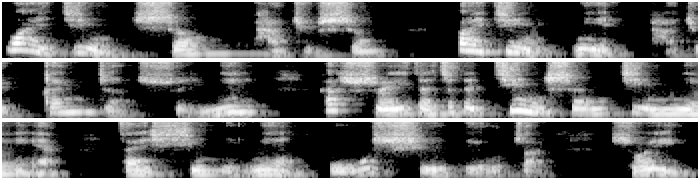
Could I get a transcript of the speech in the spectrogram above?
外境生，它就生。外境灭，它就跟着随灭，它随着这个境生境灭呀，在心里面无始流转。所以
